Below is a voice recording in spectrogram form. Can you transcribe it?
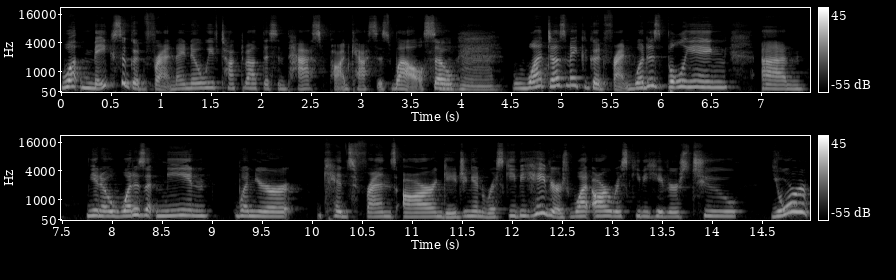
what makes a good friend. I know we've talked about this in past podcasts as well. So, mm-hmm. what does make a good friend? What is bullying? Um, you know, what does it mean when your kids' friends are engaging in risky behaviors? What are risky behaviors to your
